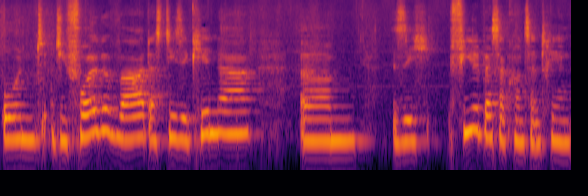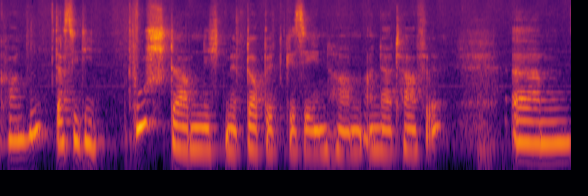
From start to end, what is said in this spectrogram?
Und die Folge war, dass diese Kinder ähm, sich viel besser konzentrieren konnten, dass sie die Buchstaben nicht mehr doppelt gesehen haben an der Tafel, ähm,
